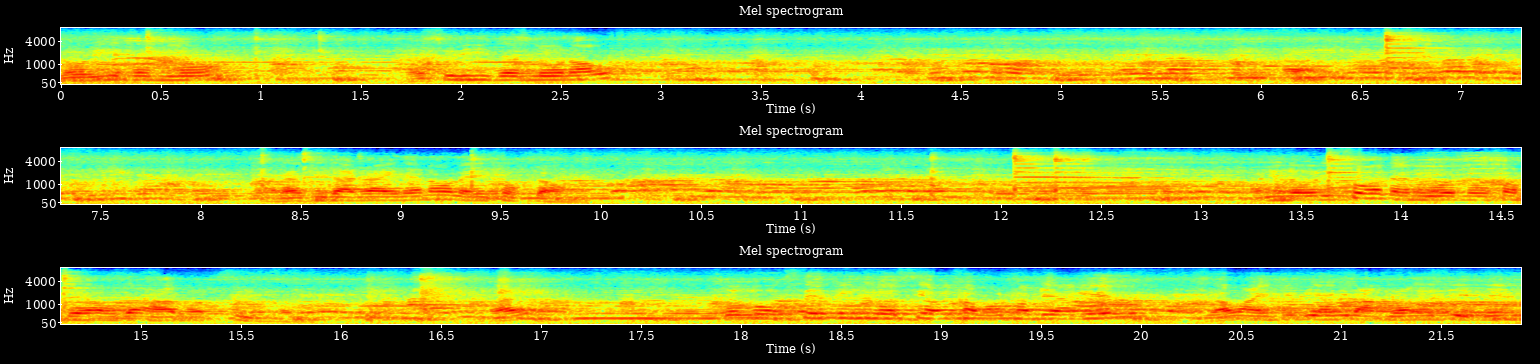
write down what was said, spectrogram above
low heat is low. Let's see the heat is low now. Right. And let's see that right there now, let it cook down. And you know the salt and we would know from there how to add what seasoning. Right? So stay tuned, we'll see how it come out from there again. Your wife will be in the background and taping.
